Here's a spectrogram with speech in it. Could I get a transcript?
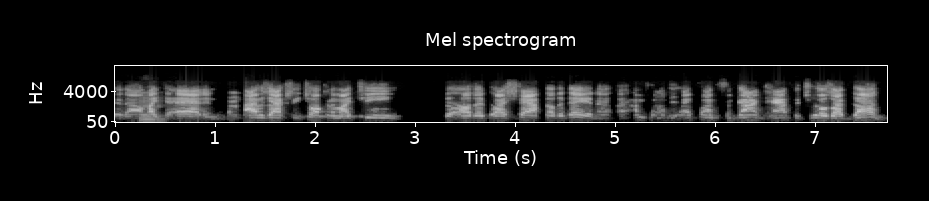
that I'd mm. like to add. And I was actually talking to my team, the other, my staff the other day, and I, I'm probably, I've probably forgotten half the drills I've done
